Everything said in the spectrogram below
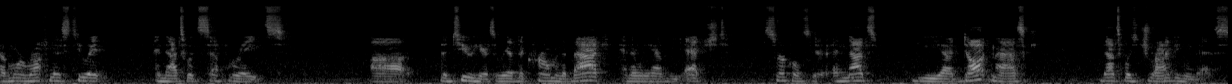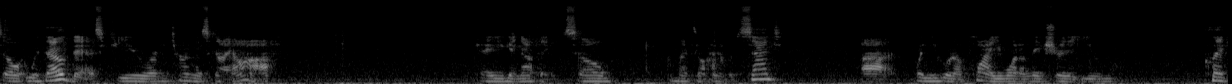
uh, more roughness to it, and that's what separates uh, the two here. So we have the chrome in the back, and then we have the etched circles here. And that's the uh, dot mask, that's what's driving this. So without this, if you were to turn this guy off, okay, you get nothing. So go back to 100%. Uh, when you go to apply, you want to make sure that you click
